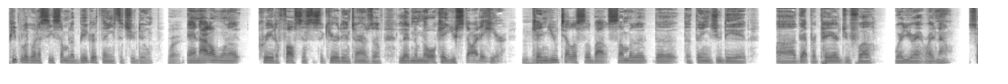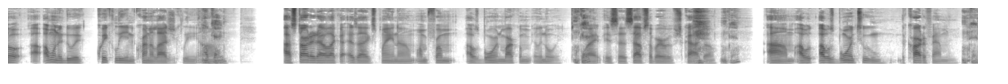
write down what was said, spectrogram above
people are going to see some of the bigger things that you do Right. and I don't want to create a false sense of security in terms of letting them know okay you started here. Mhm. Can you tell us about some of the the, the things you did uh, that prepared you for where you're at right now? So I, I want to do it quickly and chronologically. Okay. Um, I started out like as I explained. Um, I'm from. I was born in Markham, Illinois. Okay. Right. It's a south suburb of Chicago. Okay. um, I was I was born to the Carter family, Okay.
